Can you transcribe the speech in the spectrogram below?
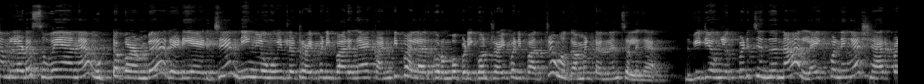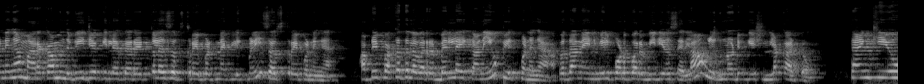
நம்மளோட சுவையான முட்டை குழம்பு ரெடி ஆயிடுச்சு. நீங்களும் உங்க வீட்டில் ட்ரை பண்ணி பாருங்க. கண்டிப்பா எல்லாருக்கும் ரொம்ப பிடிக்கும். ட்ரை பண்ணி பார்த்துட்டு உங்க கமெண்ட் என்னன்னு சொல்லுங்க. இந்த வீடியோ உங்களுக்கு பிடிச்சிருந்ததுன்னா லைக் பண்ணுங்க ஷேர் பண்ணுங்க. மறக்காம இந்த வீடியோ கீழே இருக்க ரெட் கலர் சப்ஸ்கிரைப் பட்டனை கிளிக் பண்ணி சப்ஸ்கிரைப் பண்ணுங்க. அப்படியே பக்கத்துல வர பெல் ஐக்கானையும் கிளிக் பண்ணுங்க. அப்பதான் நான் இனிமேல் போட போற வீடியோஸ் எல்லாம் உங்களுக்கு நோட்டிபிகேஷன்ல காட்டும். தேங்க்யூ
